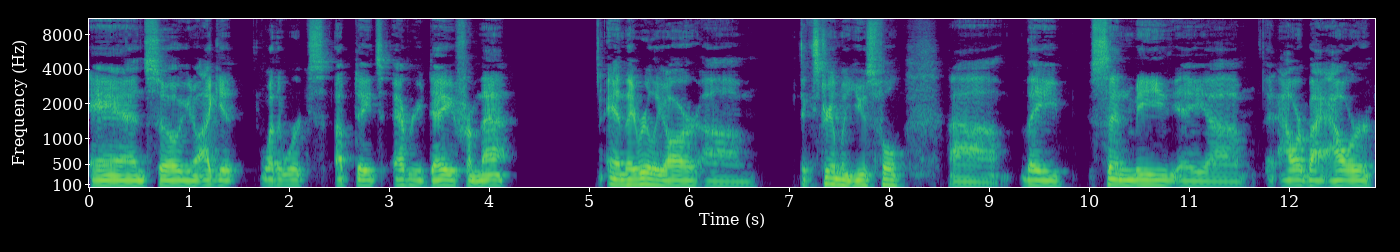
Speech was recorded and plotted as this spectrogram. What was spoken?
and so you know I get WeatherWorks updates every day from that, and they really are um, extremely useful. Uh, they send me a uh, an hour by hour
